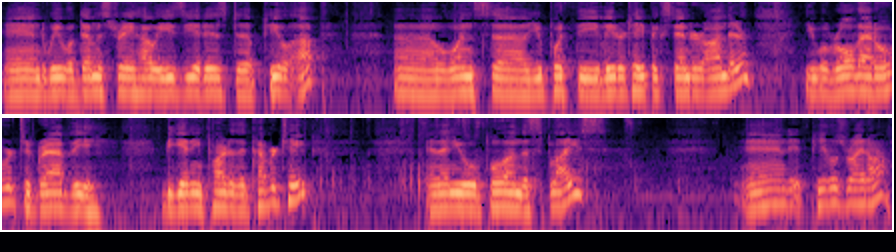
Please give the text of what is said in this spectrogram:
and we will demonstrate how easy it is to peel up. Uh, once uh, you put the leader tape extender on there, you will roll that over to grab the beginning part of the cover tape. And then you will pull on the splice and it peels right off.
